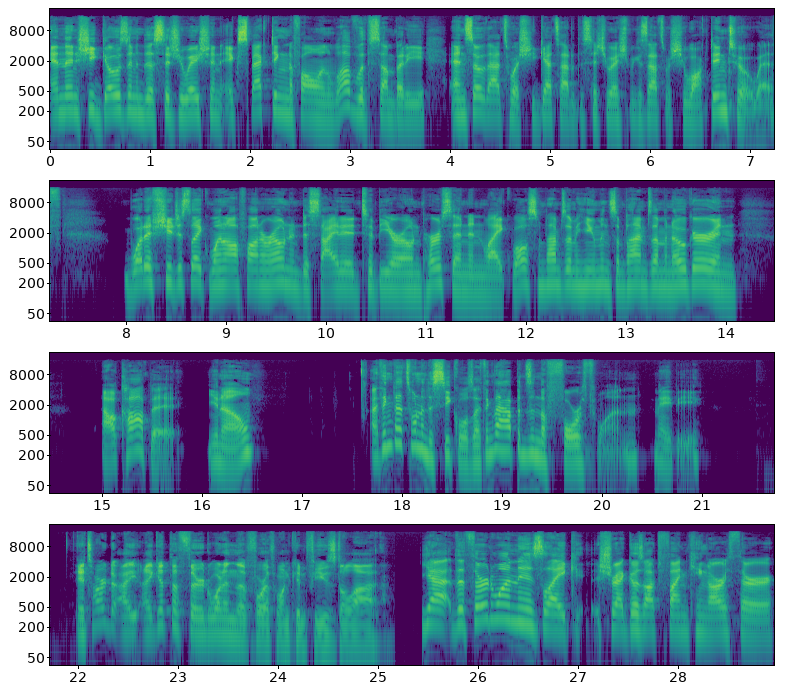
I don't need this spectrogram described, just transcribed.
And then she goes into this situation expecting to fall in love with somebody. And so that's what she gets out of the situation because that's what she walked into it with. What if she just like went off on her own and decided to be her own person and like, well, sometimes I'm a human, sometimes I'm an ogre, and I'll cop it, you know? I think that's one of the sequels. I think that happens in the fourth one, maybe. It's hard to. I, I get the third one and the fourth one confused a lot. Yeah, the third one is like Shrek goes off to find King Arthur,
